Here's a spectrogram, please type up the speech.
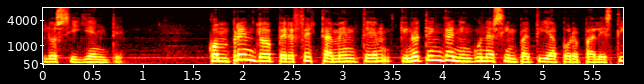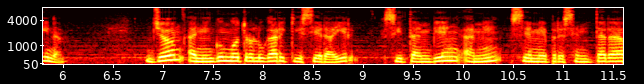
lo siguiente. Comprendo perfectamente que no tenga ninguna simpatía por Palestina. Yo a ningún otro lugar quisiera ir si también a mí se me presentara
